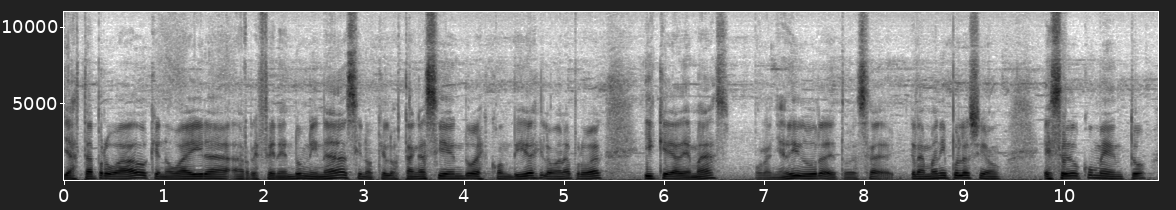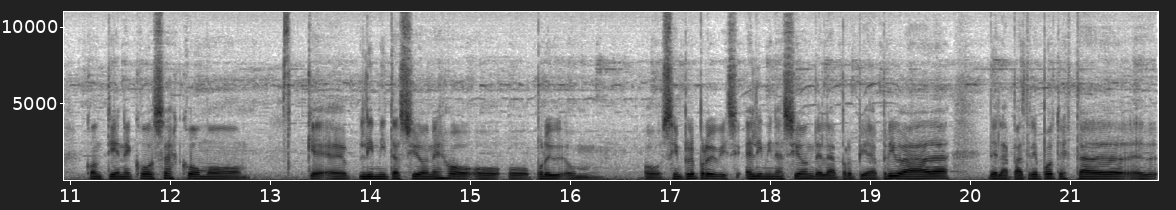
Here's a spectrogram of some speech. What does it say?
ya está aprobado, que no va a ir a, referéndum ni nada, sino que lo están haciendo a escondidas y lo van a aprobar y que además, por añadidura de toda esa gran manipulación, ese documento contiene cosas como que, eh, limitaciones o, simple prohibición, eliminación de la propiedad privada, de la patria potestad eh,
